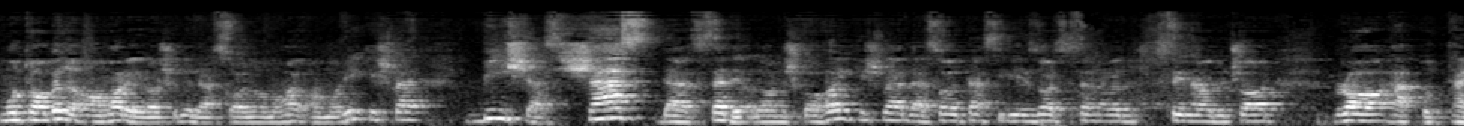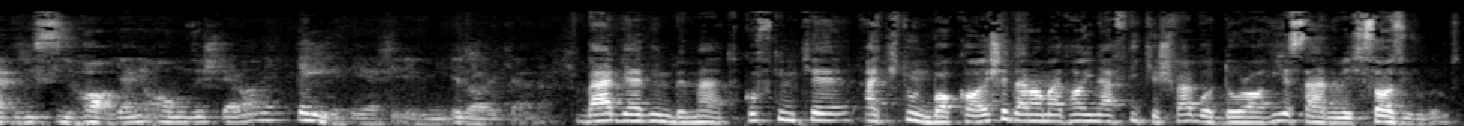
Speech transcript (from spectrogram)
مطابق آمار ارائه شده در سالنامه های آماری کشور بیش از 60 درصد دانشگاه های کشور در سال تحصیلی 1394 را حق و تدریسی ها یعنی آموزشگران غیر هیئتی علمی اداره کردند. برگردیم به متن. گفتیم که اکنون با کاهش درآمدهای نفتی کشور با دوراهی سرنوشت سازی روبروست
